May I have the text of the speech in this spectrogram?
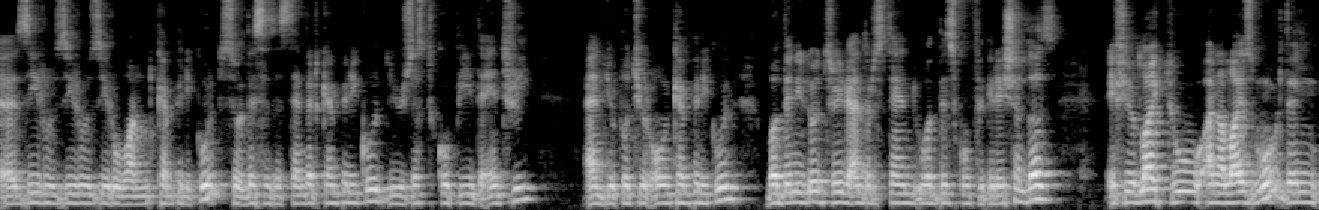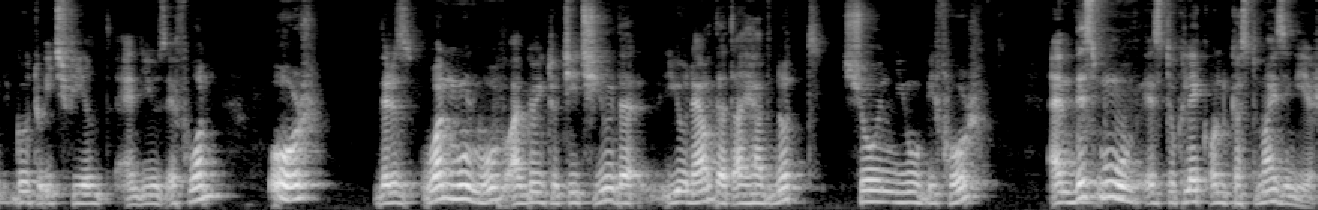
uh, 0001 company code. So this is a standard company code. You just copy the entry and you put your own company code, but then you don't really understand what this configuration does. If you'd like to analyze more, then go to each field and use F1. Or there is one more move I'm going to teach you that you now that I have not shown you before. And this move is to click on customizing here.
